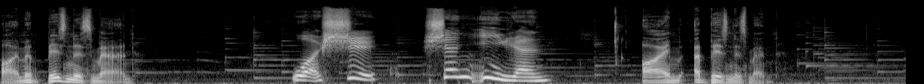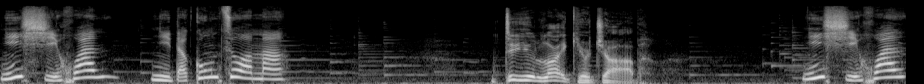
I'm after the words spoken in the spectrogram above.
I'm a businessman. 我是生意人。 I'm a businessman. 你喜欢你的工作吗？ Do you like your job? 你喜欢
